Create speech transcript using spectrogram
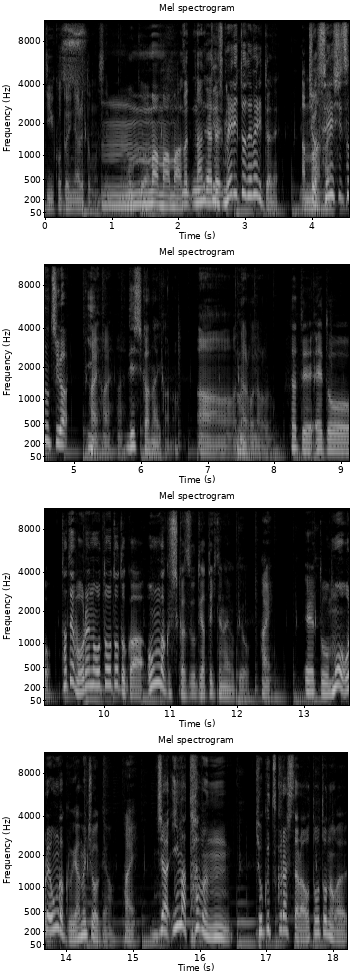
ていうことになると思うんですよ、うん僕は。まあまあまあ。まあなんていうメリットデメリットやね。あまあ性質の違いはいはいはいでしかないかな。ああなるほどなるほど、だって、えっ、と、例えば俺の弟とか音楽しかずっとやってきてないわけよ。はいえっ、と、もう俺音楽やめちゃうわけやん。はいじゃあ今多分曲作らしたら弟の方が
